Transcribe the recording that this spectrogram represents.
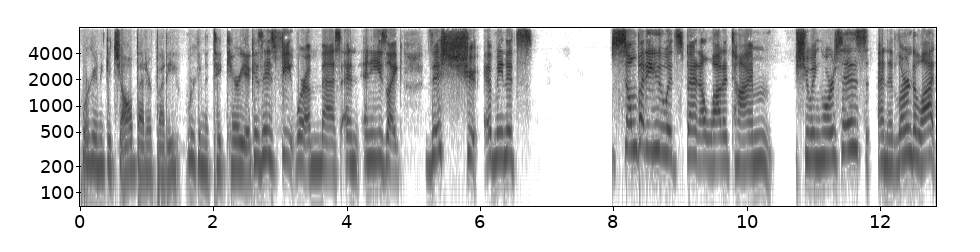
we're going to get you all better buddy we're going to take care of you because his feet were a mess and and he's like this shoe i mean it's somebody who had spent a lot of time shoeing horses and had learned a lot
